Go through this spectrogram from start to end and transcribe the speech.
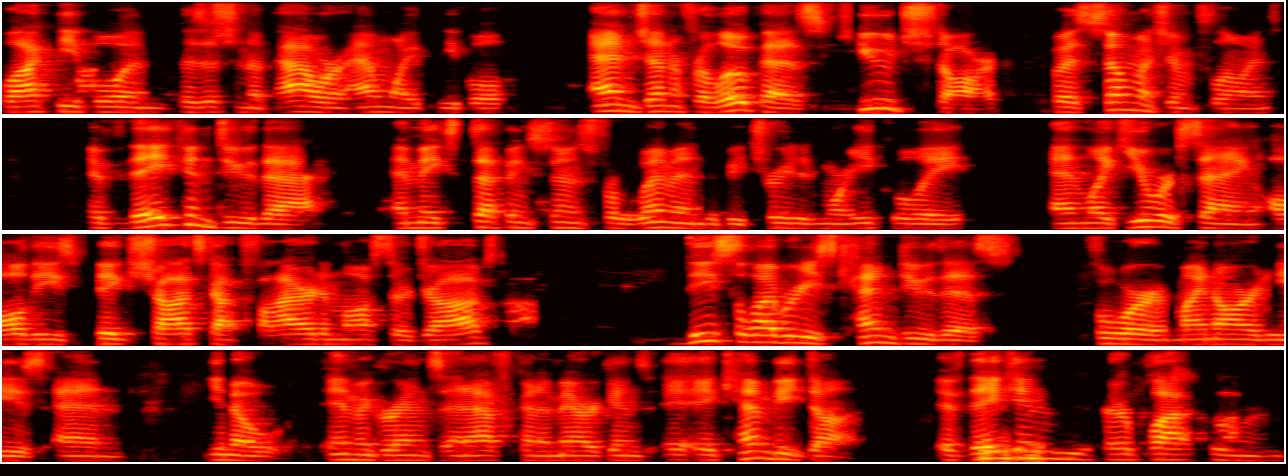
black people in position of power and white people, and Jennifer Lopez, huge star, but so much influence. If they can do that and make stepping stones for women to be treated more equally, and like you were saying, all these big shots got fired and lost their jobs. These celebrities can do this for minorities and you know immigrants and African Americans. It, it can be done if they can mm-hmm. use their platform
